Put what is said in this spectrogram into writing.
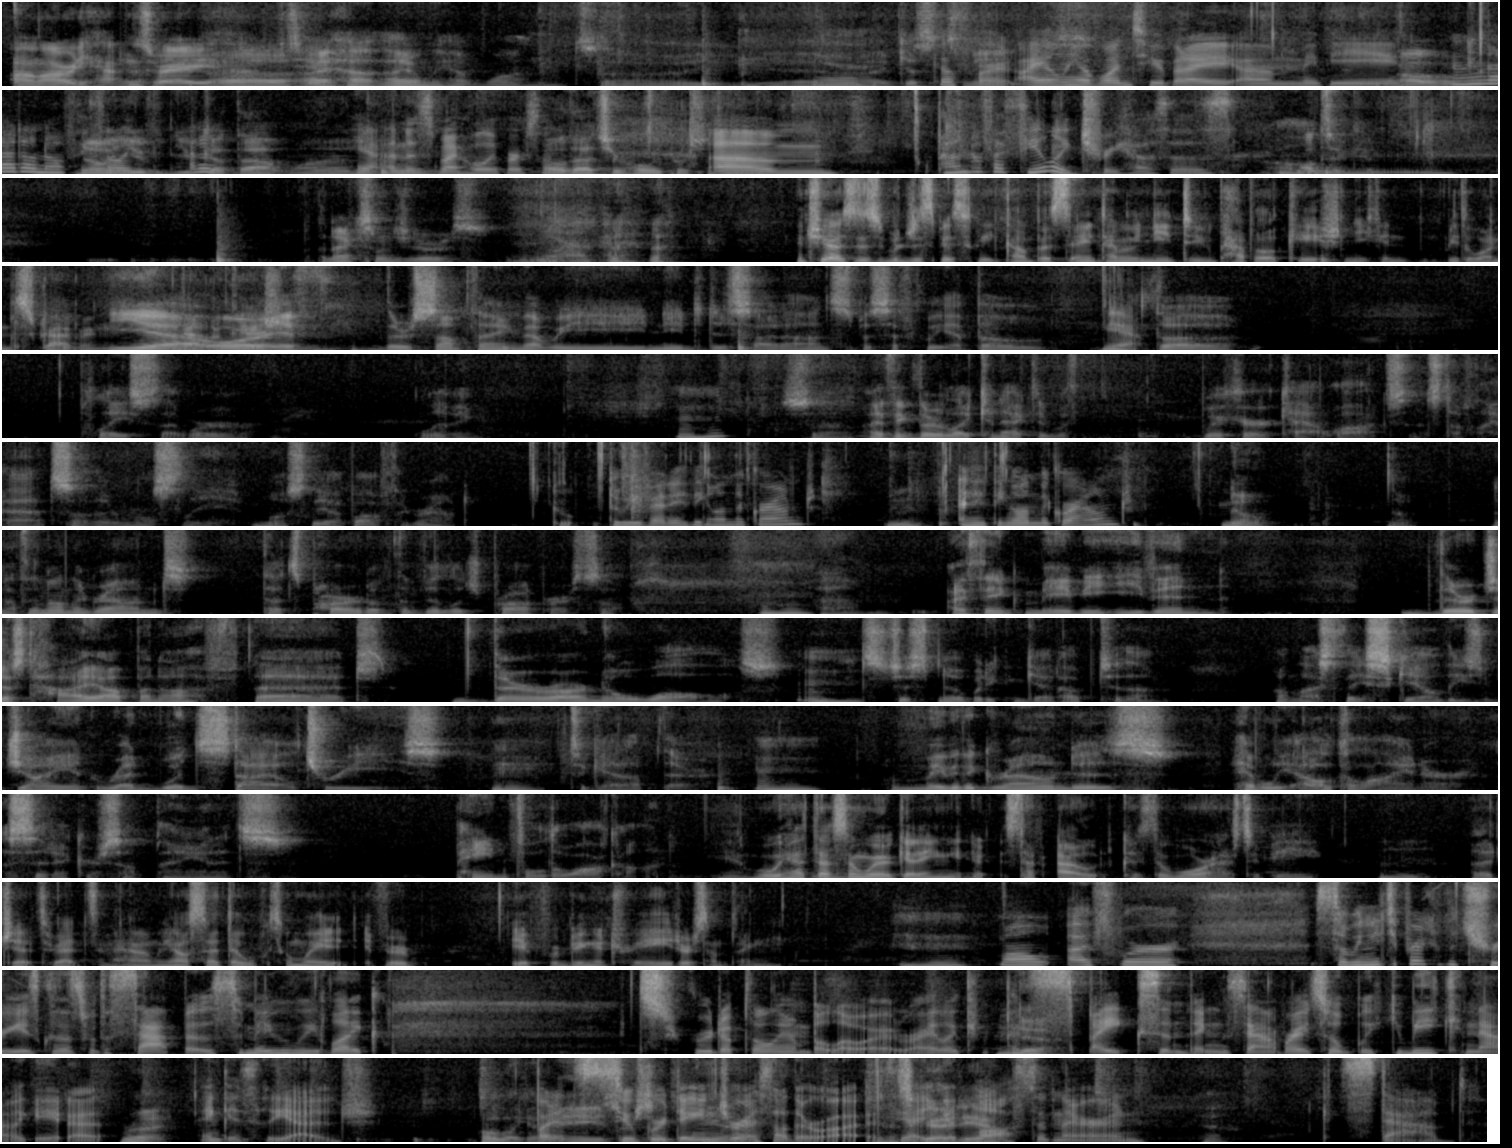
Um, I already have. I'm sorry, I already Uh, have two. I ha- I only have one, so yeah, Yeah, I guess Go it's for me, it. I only have one too, but I um maybe Oh, okay. Mm, I don't know if I No, feel like you've I you've got that one. yeah, and this is my holy person. Oh, that's your holy person. um, I don't know if I feel like tree houses. I'll take it. The next one's yours. Yeah, okay. And treehouses would just basically encompass anytime we need to have a location, you can be the one describing. Yeah, that or location. if there's something that we need to decide on specifically about yeah, the place that we're living. Mm-hmm. So I think they're like connected with wicker catwalks and stuff like that. So they're mostly mostly up off the ground. Cool. Do we have anything on the ground? Hmm? Anything on the ground? No, no, nothing on the ground. That's part of the village proper. So Mm-hmm. um, I think maybe even they're just high up enough that there are no walls. Mm-hmm. It's just nobody can get up to them unless they scale these giant redwood style trees Mm. to get up there. Mm-hmm. Maybe the ground is heavily alkaline or acidic or something, and it's painful to walk on. Yeah. Well, we have to have some way of getting stuff out because the war has to be Mm. A legit threat somehow. And we also have to some way if we're if we're doing a trade or something. Mm-hmm. Well, if we're so we need to protect the trees because that's where the sap is. So maybe we like screwed up the land below it, right? Like put Yeah. spikes and things down, right? So we, we can navigate it Right. and get to the edge. Oh, like a But maze it's or super something. Yeah. dangerous otherwise. That's yeah, you get idea. lost in there and Yeah. get stabbed.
